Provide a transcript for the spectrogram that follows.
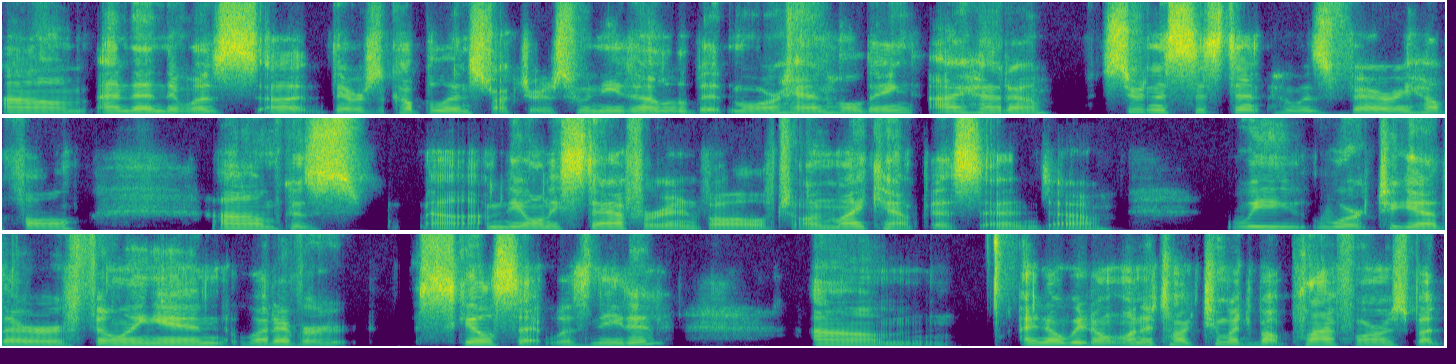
Um, and then there was, uh, there was a couple of instructors who needed a little bit more handholding. I had a student assistant who was very helpful because um, uh, I'm the only staffer involved on my campus. And um, we worked together filling in whatever skill set was needed. Um, I know we don't want to talk too much about platforms, but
